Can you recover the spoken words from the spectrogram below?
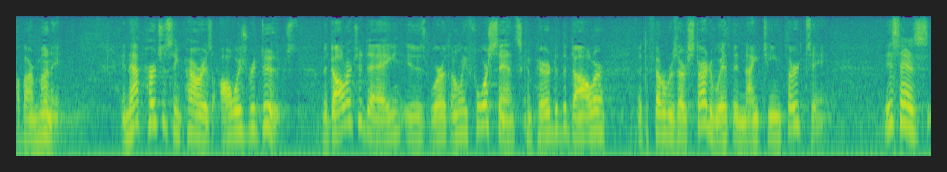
of our money. And that purchasing power is always reduced. The dollar today is worth only 4 cents compared to the dollar that the Federal Reserve started with in 1913. This has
